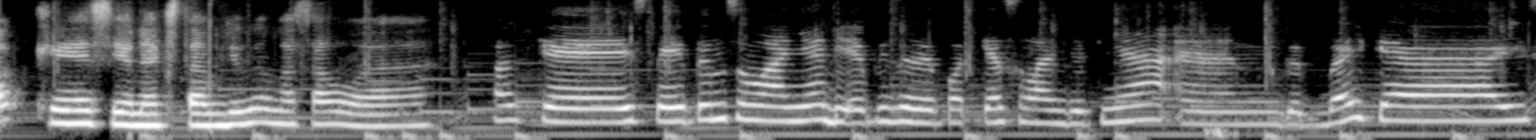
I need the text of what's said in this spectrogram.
Oke, okay, see you next time juga Mas Awa. Oke, okay, stay tune semuanya di episode podcast selanjutnya and goodbye guys.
